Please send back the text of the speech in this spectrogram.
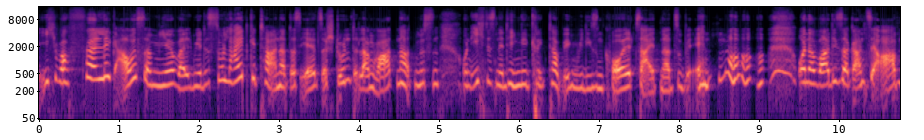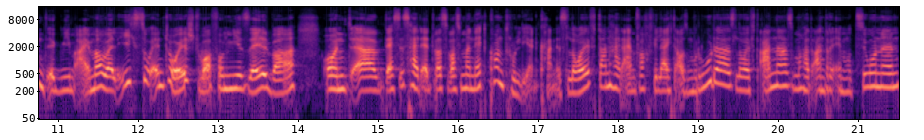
Ich war völlig außer mir, weil mir das so leid getan hat, dass er jetzt eine Stunde lang warten hat müssen und ich das nicht hingekriegt habe, irgendwie diesen Call zeitnah zu beenden. und dann war dieser ganze Abend irgendwie im Eimer, weil ich so enttäuscht war von mir selber. Und äh, das ist halt etwas, was man nicht kontrollieren kann. Es läuft dann halt einfach vielleicht aus dem Ruder, es läuft anders, man hat andere Emotionen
